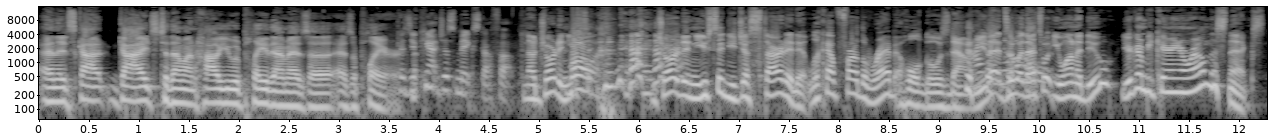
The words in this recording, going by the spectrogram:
and it's got guides to them on how you would play them as a as a player. Because you can't just make stuff up. Now, Jordan, you Well- said, Jordan, you said you just started it. Look how far the rabbit hole goes down. You, that's, what, that's what you want to do. You're going to be carrying around this next.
